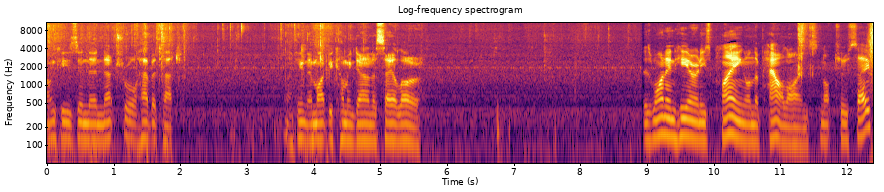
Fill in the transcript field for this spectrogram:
Monkeys in their natural habitat. I think they might be coming down to say hello. There's one in here and he's playing on the power lines. Not too safe.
